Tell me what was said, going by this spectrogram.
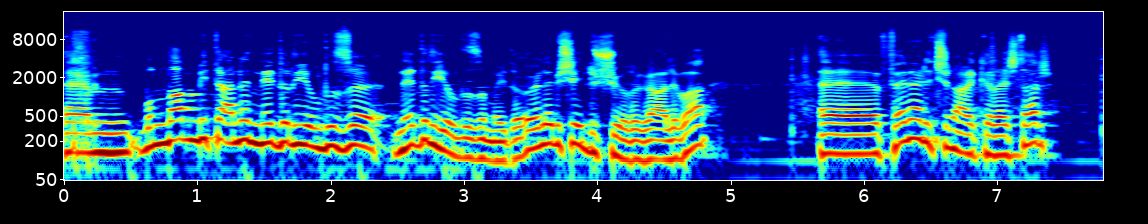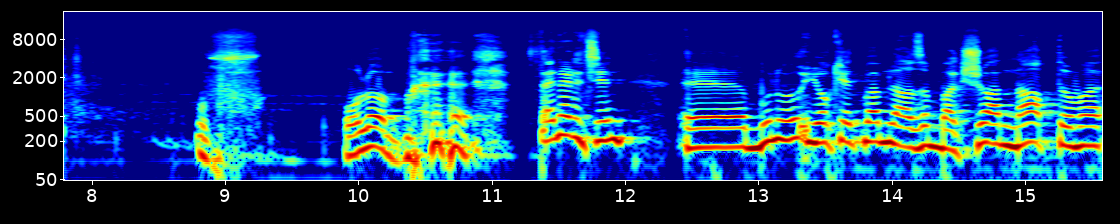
Em, bundan bir tane Nether yıldızı, Nether yıldızı mıydı? Öyle bir şey düşüyordu galiba. Ee, Fener için arkadaşlar. Uf. Oğlum. Fener için e, bunu yok etmem lazım. Bak şu an ne yaptığımı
